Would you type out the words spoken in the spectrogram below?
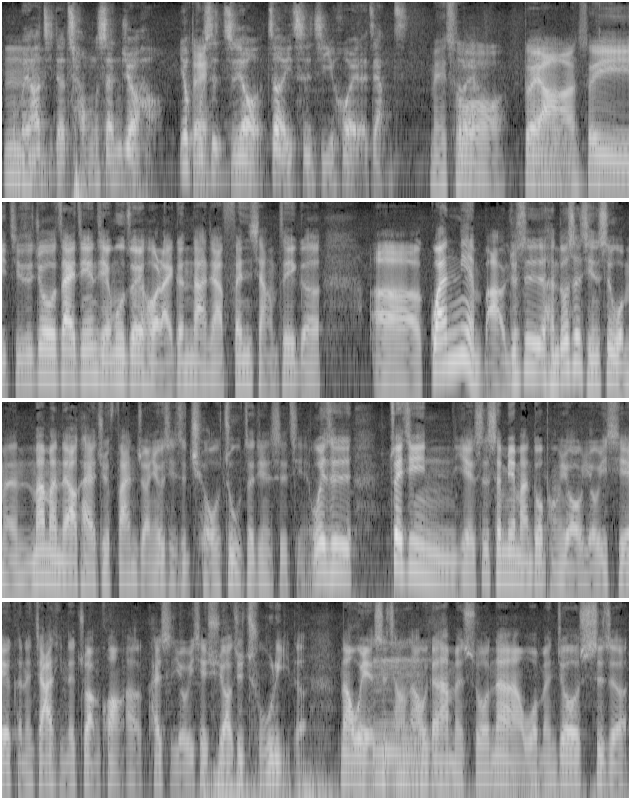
我们要记得重生就好，又不是只有这一次机会了，这样子。”没错，对啊，所以其实就在今天节目最后来跟大家分享这个呃观念吧，就是很多事情是我们慢慢的要开始去翻转，尤其是求助这件事情。我也是最近也是身边蛮多朋友有一些可能家庭的状况，呃，开始有一些需要去处理的，那我也是常常会跟他们说，那我们就试着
